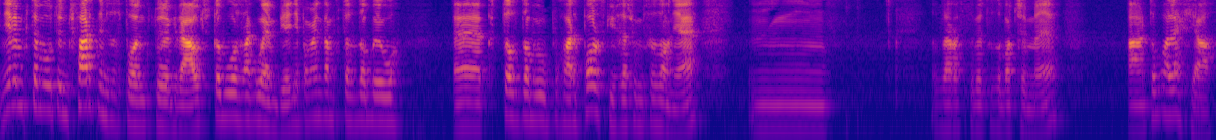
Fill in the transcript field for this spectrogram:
Nie wiem, kto był tym czwartym zespołem, który grał, czy to było Zagłębie, nie pamiętam, kto zdobył kto zdobył Puchar Polski w zeszłym sezonie. Mm, zaraz sobie to zobaczymy. A, to była Lechia.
